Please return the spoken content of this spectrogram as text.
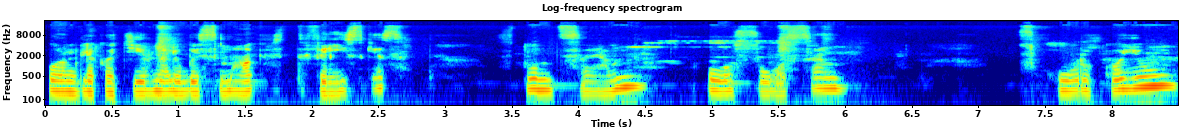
Корм для котів на любий смак від Фріскіс з тунцем, лососем, з куркою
